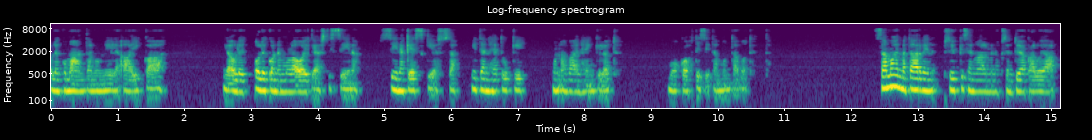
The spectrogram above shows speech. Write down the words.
olinko mä antanut niille aikaa ja oli, oliko ne mulla oikeasti siinä, siinä keskiössä, miten he tuki mun avainhenkilöt mua kohti sitä mun tavoitetta. Samoin mä tarvin psyykkisen valmennuksen työkaluja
